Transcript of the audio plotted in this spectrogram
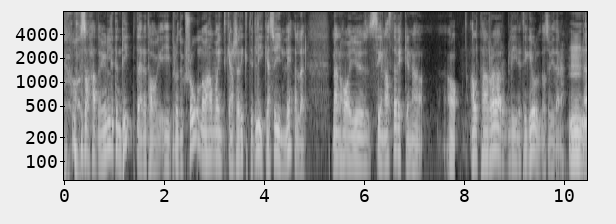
och så hade han ju en liten dipp där ett tag i produktion och han var inte kanske riktigt lika synlig heller. Men har ju senaste veckorna, ja, allt han rör blir till guld och så vidare. Mm,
